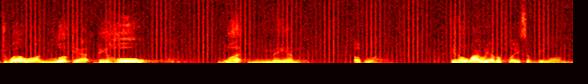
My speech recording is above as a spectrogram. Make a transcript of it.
dwell on, look at, behold, what manner of love. You know why we have a place of belonging?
